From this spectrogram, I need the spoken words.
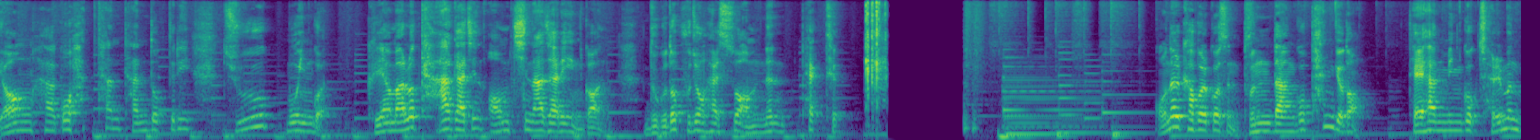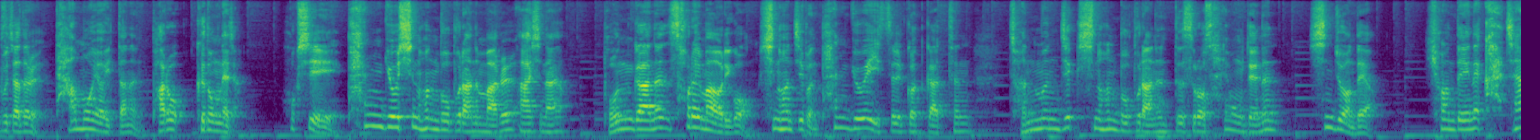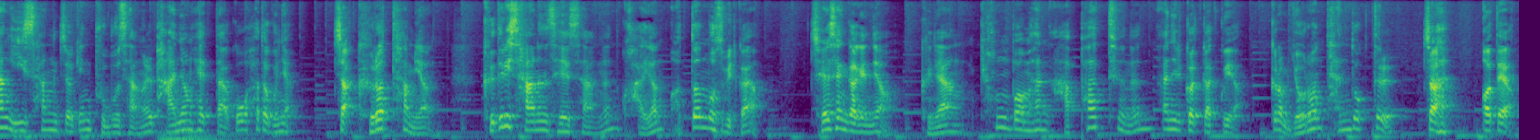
영하고 핫한 단독들이 쭉 모인 곳. 그야말로 다 가진 엄친아 자리인 건 누구도 부정할 수 없는 팩트. 오늘 가볼 곳은 분당구 판교동. 대한민국 젊은 부자들 다 모여 있다는 바로 그 동네죠. 혹시 판교 신혼부부라는 말을 아시나요? 본가는 설해마을이고 신혼집은 판교에 있을 것 같은 전문직 신혼부부라는 뜻으로 사용되는 신조어인데요. 현대인의 가장 이상적인 부부상을 반영했다고 하더군요. 자, 그렇다면 그들이 사는 세상은 과연 어떤 모습일까요? 제 생각엔요, 그냥 평범한 아파트는 아닐 것 같고요. 그럼 요런 단독들, 자, 어때요?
